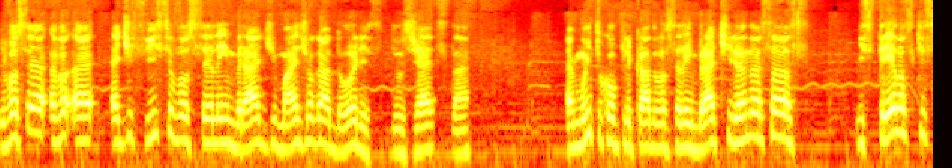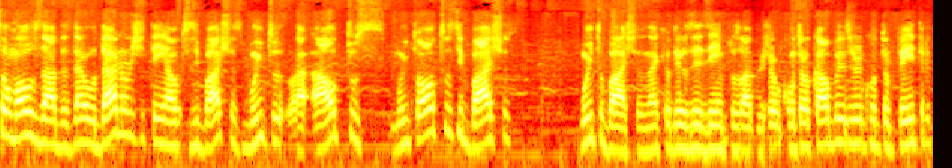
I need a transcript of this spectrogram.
E você. É, é, é, difícil você lembrar de mais jogadores dos Jets, né? É muito complicado você lembrar, tirando essas estrelas que são mal usadas, né? O Darnold tem altos e baixos, muito altos, muito altos e baixos muito baixos, né? Que eu dei os exemplos lá do jogo contra o Cowboys jogo contra o Patriots.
